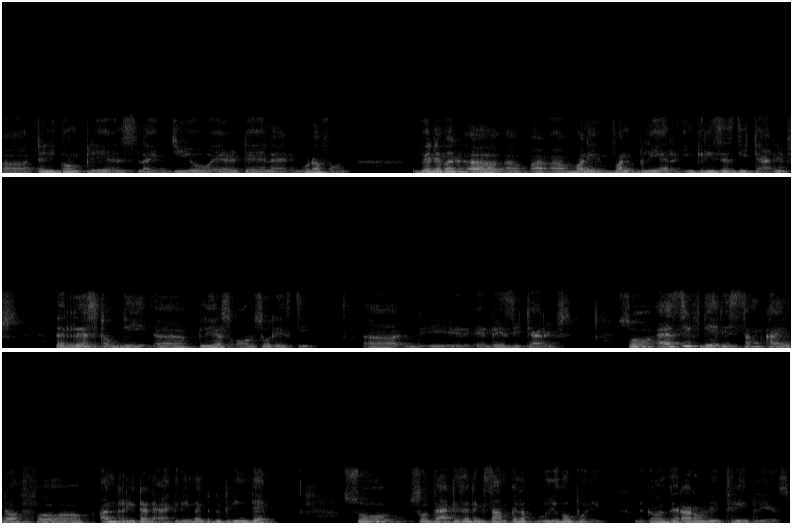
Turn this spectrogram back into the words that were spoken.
uh, telecom players like Jio airtel and vodafone whenever uh, uh, one one player increases the tariffs the rest of the players also raise the raise the tariffs so as if there is some kind of uh, unwritten agreement between them. So, so that is an example of oligopoly because there are only three players.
